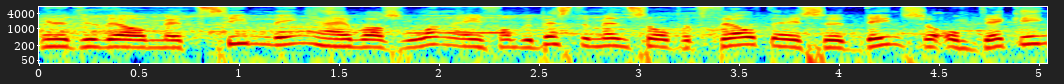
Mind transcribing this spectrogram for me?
in het duel met Siemling. Hij was lang een van de beste mensen op het veld. Deze Deense ontdekking.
